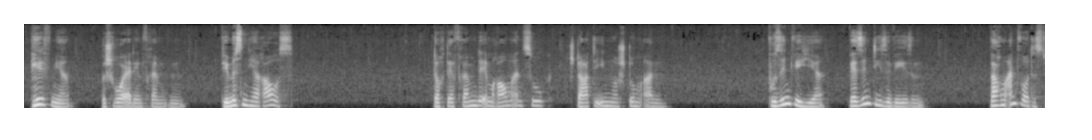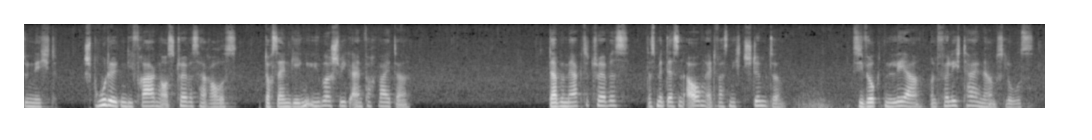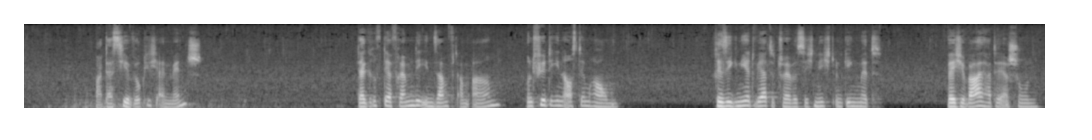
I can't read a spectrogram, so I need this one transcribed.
Hilf mir, beschwor er den Fremden. Wir müssen hier raus. Doch der Fremde im Raumanzug starrte ihn nur stumm an. Wo sind wir hier? Wer sind diese Wesen? Warum antwortest du nicht? sprudelten die Fragen aus Travis heraus, doch sein Gegenüber schwieg einfach weiter. Da bemerkte Travis, dass mit dessen Augen etwas nicht stimmte. Sie wirkten leer und völlig teilnahmslos. War das hier wirklich ein Mensch? da griff der Fremde ihn sanft am Arm und führte ihn aus dem Raum. Resigniert wehrte Travis sich nicht und ging mit. Welche Wahl hatte er schon?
